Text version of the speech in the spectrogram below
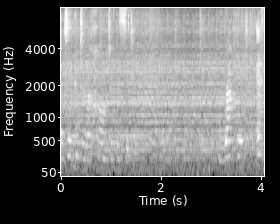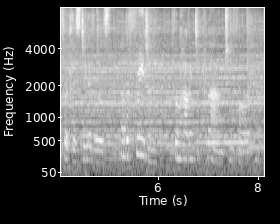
are taken to the heart of the city. Rapid, effortless deliveries and the freedom from having to plan too far ahead.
